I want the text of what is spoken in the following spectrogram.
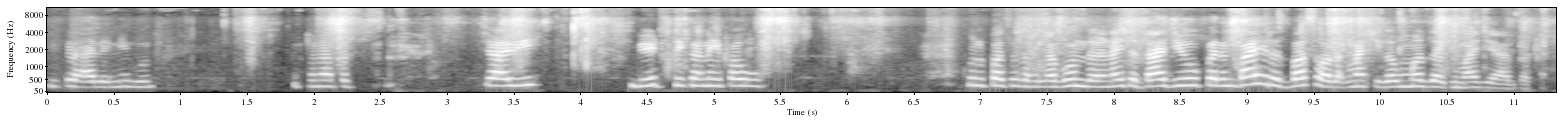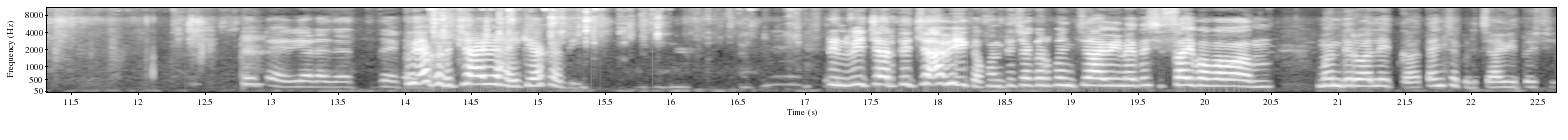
इकडे आले निघून. पण आता चावी भेटते का नाही पाहू. कुलपाचा झाला गोंधळ नाही तर दाजी येऊपर्यंत बाहेरच बसावं लागणार अशी गंमत की माझी आज आता. तुझ्याकडे चावी आहे की एखादी? तिला विचारते चावी आहे का? पण तिच्याकडे पण चावी नाही. तशी साईबाबा मंदिरवाले आहेत का? त्यांच्याकडे चावी तशी.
